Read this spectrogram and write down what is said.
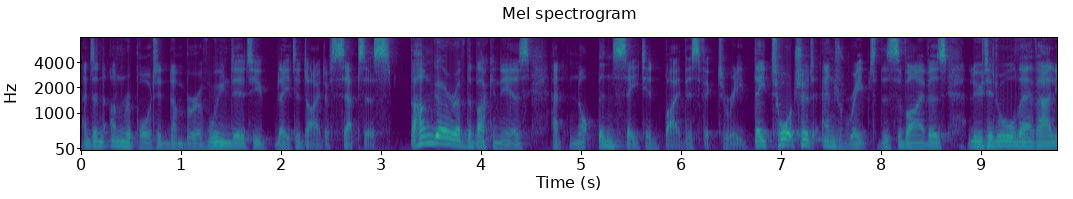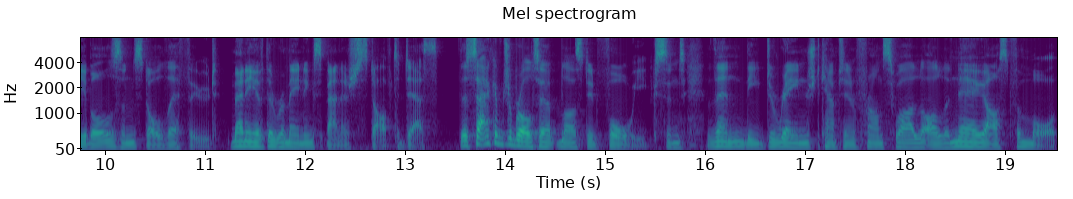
and an unreported number of wounded who later died of sepsis. The hunger of the buccaneers had not been sated by this victory. They tortured and raped the survivors, looted all their valuables, and stole their food. Many of the remaining Spanish starved to death. The sack of Gibraltar lasted four weeks, and then the deranged Captain Francois L'Olonnais asked for more.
